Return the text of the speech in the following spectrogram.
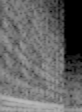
you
